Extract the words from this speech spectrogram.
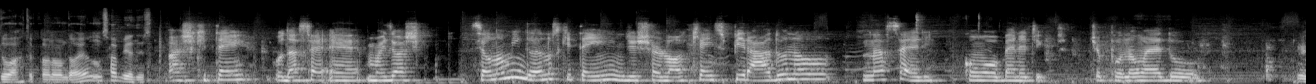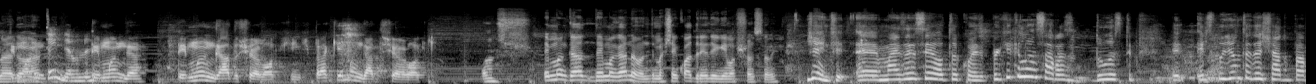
do Arthur Conan Doyle? Eu não sabia disso. Acho que tem o da série. É, mas eu acho que, se eu não me engano, os que tem de Sherlock é inspirado no, na série com o Benedict. Tipo, não é do. Não é do man- Entendeu, né? tem mangá. Tem mangá do Sherlock, gente. Pra que mangá do Sherlock? Tem mangá, tem mangá não, mas tem quadrinho de Game of Thrones também. Gente, é, mas essa é outra coisa. Por que, que lançaram as duas? e- Eles podiam ter deixado pra,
